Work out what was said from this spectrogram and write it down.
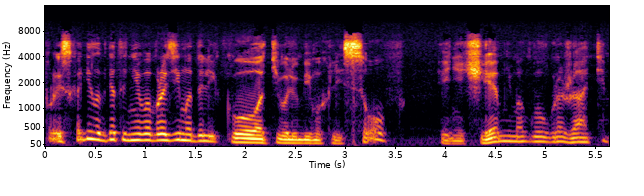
происходило где-то невообразимо далеко от его любимых лесов и ничем не могло угрожать им.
